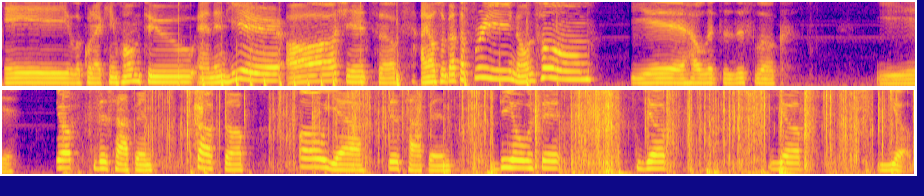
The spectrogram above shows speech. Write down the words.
Hey, look what I came home to. And in here, oh shit. So I also got the free. No one's home. Yeah, how lit does this look? Yeah. Yup, this happened. Stocked up. Oh yeah, this happened. Deal with it. Yup. Yup. Yup.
